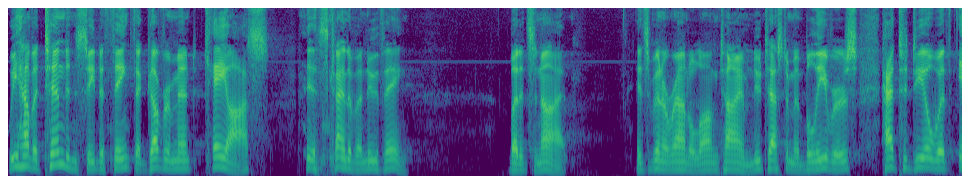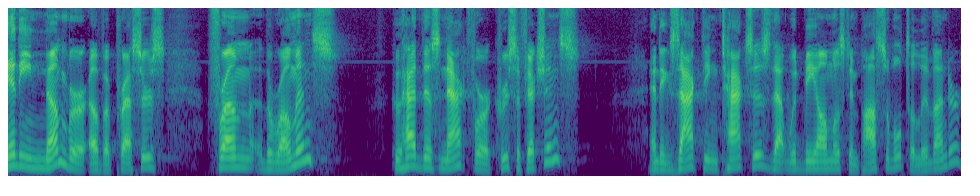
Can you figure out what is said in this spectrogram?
We have a tendency to think that government chaos is kind of a new thing, but it's not. It's been around a long time. New Testament believers had to deal with any number of oppressors from the Romans, who had this knack for crucifixions and exacting taxes that would be almost impossible to live under.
